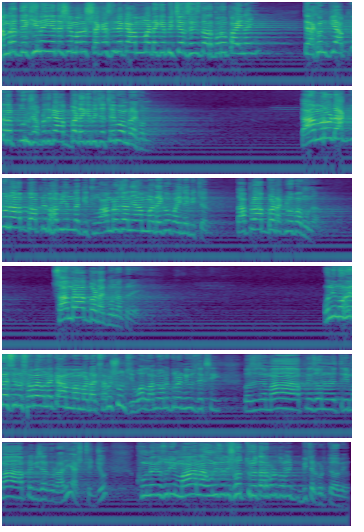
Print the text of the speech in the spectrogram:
আমরা দেখি নাই এদেশে মানুষ শেখ হাসিনাকে আম্মাটাকে বিচার চাইছে, তারপরও পাই নাই। তো এখন কি আপনারা পুরুষ, আপনাদেরকে আব্বাটাকে বিচার চাইব আমরা এখন? তা আমরাও ডাকবো না, আব্বা, আপনি ভাবিয়েন না কিছু। আমরা জানি আম্মা ডেকেও পাই না বিচার। তা আপনার আব্বা ডাকলেও পাবো না। সো আমরা আব্বা ডাকবো না আপনি উনি মহিলা ছিল, সবাই ওনাকে আম্মা আম্মা ডাকছে। আমি শুনছি, ওয়াল্লাহ, আমি অনেকগুলো নিউজ দেখছি। বলছে যে, মা, আপনি জননেত্রী, মা, আপনি বিচার করুন। আরে, আশ্চর্য। খুন হয়ে গেছে উনি মা না, উনি যদি শত্রু, তারপর তো উনি বিচার করতে হবে।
